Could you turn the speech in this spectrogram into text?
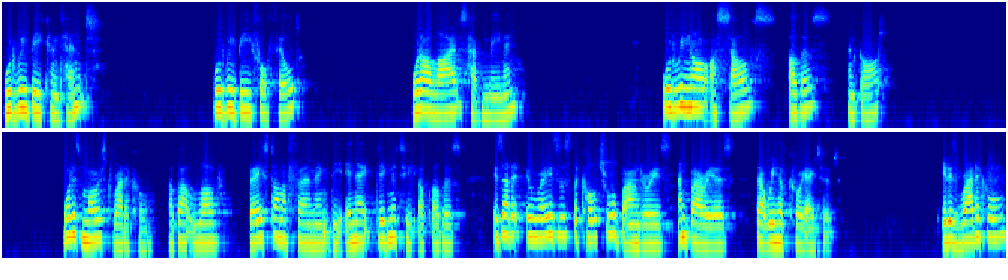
would we be content? Would we be fulfilled? Would our lives have meaning? Would we know ourselves, others, and God? What is most radical about love based on affirming the innate dignity of others is that it erases the cultural boundaries and barriers that we have created. It is radical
